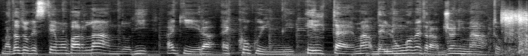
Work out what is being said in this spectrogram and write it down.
ma dato che stiamo parlando di Akira, ecco quindi il tema del lungometraggio animato.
